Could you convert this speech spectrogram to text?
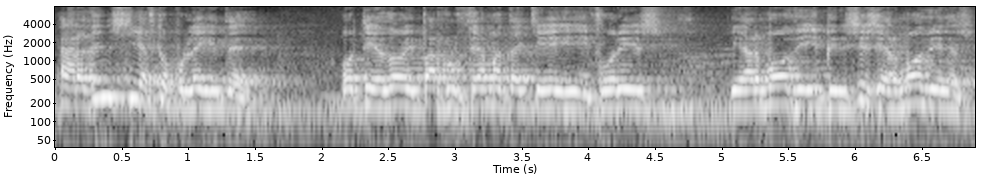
Άρα δεν ισχύει αυτό που λέγεται ότι εδώ υπάρχουν θέματα και οι φορείς, οι αρμόδιοι, οι υπηρεσίες, οι αρμόδιες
